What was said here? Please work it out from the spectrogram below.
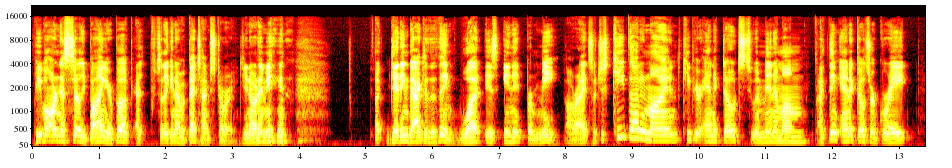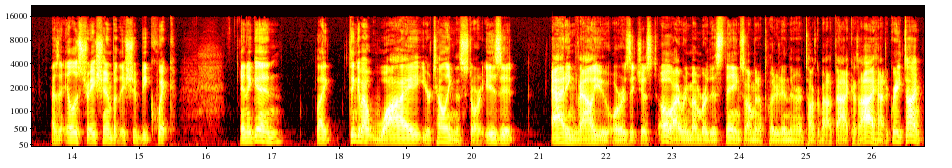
people aren't necessarily buying your book so they can have a bedtime story. Do you know what I mean? uh, getting back to the thing, what is in it for me? All right. So just keep that in mind. Keep your anecdotes to a minimum. I think anecdotes are great as an illustration, but they should be quick. And again, like think about why you're telling this story. Is it adding value or is it just, oh, I remember this thing, so I'm going to put it in there and talk about that because I had a great time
